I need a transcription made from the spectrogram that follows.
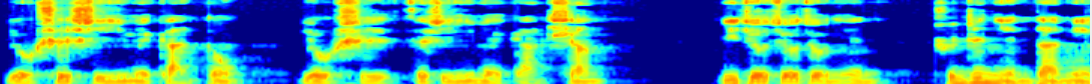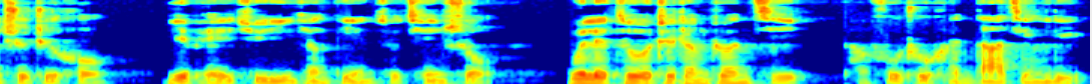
有时是因为感动，有时则是因为感伤。一九九九年，《纯真年代》面世之后，叶培去音像店做签售。为了做这张专辑，他付出很大精力，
